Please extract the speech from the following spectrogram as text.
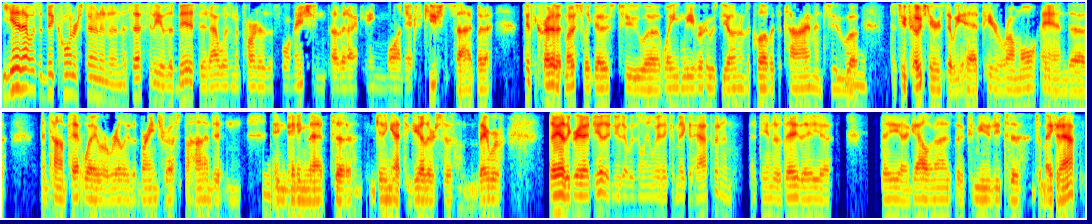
Yeah, that was a big cornerstone and a necessity of the bid that I wasn't a part of the formation of it. I came more on the execution side, but I think the credit of it mostly goes to uh, Wayne Weaver, who was the owner of the club at the time, and to uh, mm-hmm. the two co-chairs that we had, Peter Rummel and uh, and Tom Petway, were really the brain trust behind it and and getting that uh, getting that together. So they were they had a great idea. They knew that was the only way they could make it happen, and at the end of the day, they uh, they uh, galvanized the community to to make it happen.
